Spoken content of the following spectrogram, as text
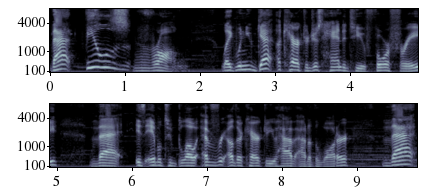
That feels wrong. Like when you get a character just handed to you for free that is able to blow every other character you have out of the water, that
